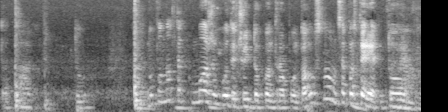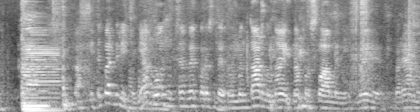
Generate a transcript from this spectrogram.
так, так, тух. Ну воно так може бути чуть до контрапункту, але в основному це простий ритм. Тух, так. І тепер дивіться, я можу це використати елементарно навіть на прославленні. Ми беремо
